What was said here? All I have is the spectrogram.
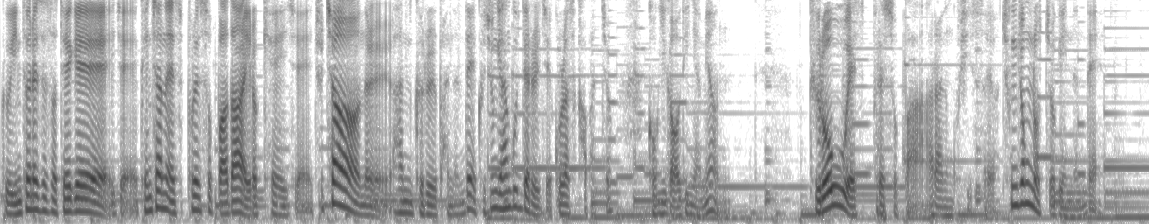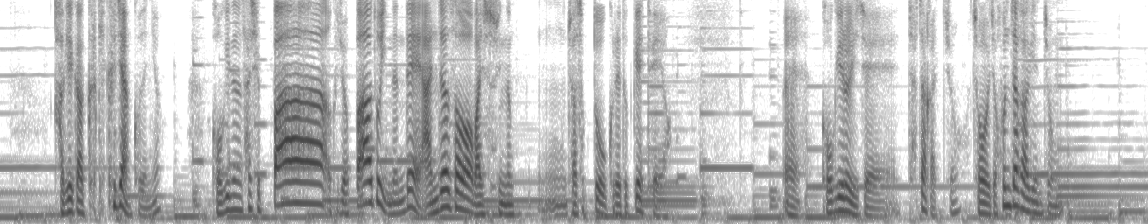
그 인터넷에서 되게 이제 괜찮은 에스프레소 바다 이렇게 이제 추천을 한 글을 봤는데 그 중에 한 군데를 이제 골라서 가봤죠. 거기가 어디냐면 드로우 에스프레소 바라는 곳이 있어요. 충정로 쪽에 있는데 가게가 그렇게 크지 않거든요. 거기는 사실 바 그죠 바도 있는데 앉아서 마실 수 있는 음, 좌석도 그래도 꽤 돼요. 예. 네. 거기를 이제 찾아갔죠. 저 이제 혼자 가긴 좀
